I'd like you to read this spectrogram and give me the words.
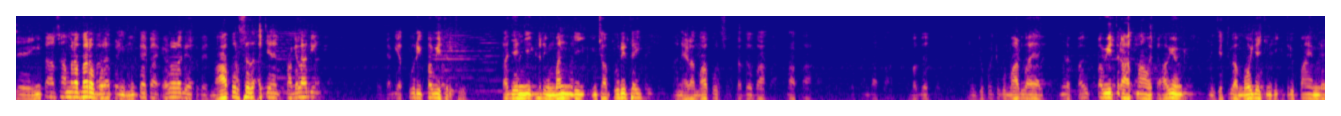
જે હિતા સામરા બરોબર પણ એ મૂકે કાંઈ એડો લાગે તો કે મહાપુરુષ અચે પગલા દી. જગ્યા પૂરી પવિત્ર થઈ. રાજનજી ખરી મનની ઈચ્છા પૂરી થઈ. અને એડા મહાપુરુષ દદોબા બાપા બાપા, ભગત, અને ચૂકું ચૂકું માળું એમણે પવિ- પવિત્ર આત્મા હોય તો આવ્યું જેટલું આ મોજે છે એટલું પા એમણે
